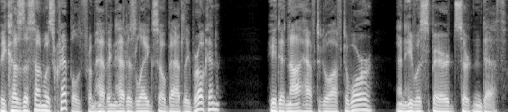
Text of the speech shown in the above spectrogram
Because the son was crippled from having had his leg so badly broken, he did not have to go off to war, and he was spared certain death.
